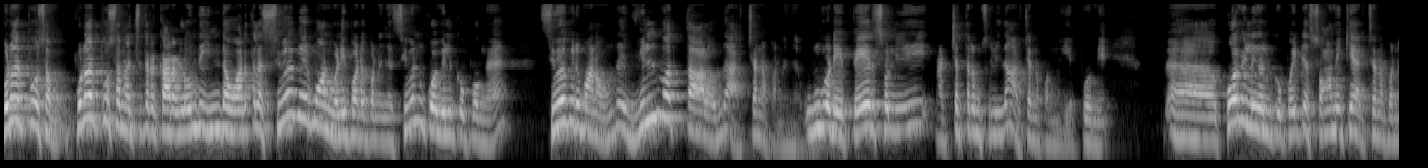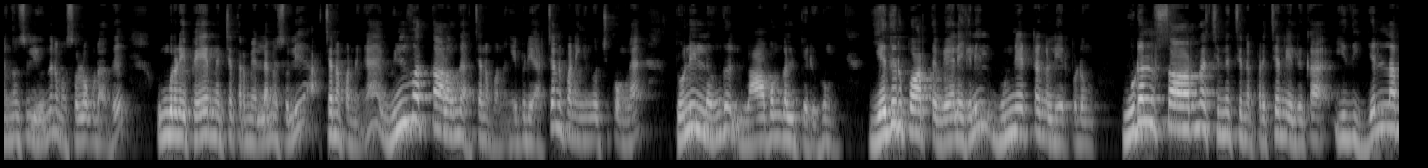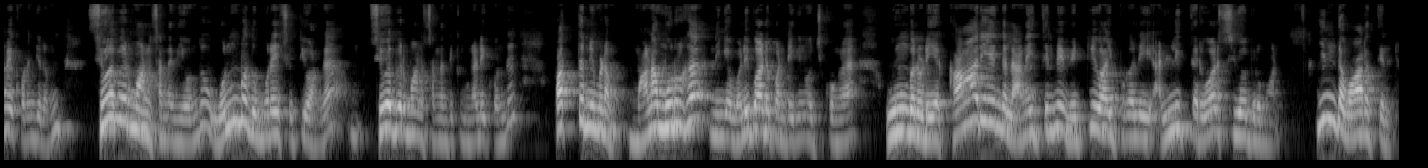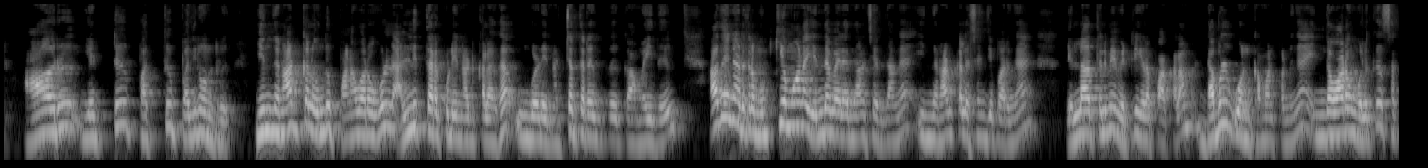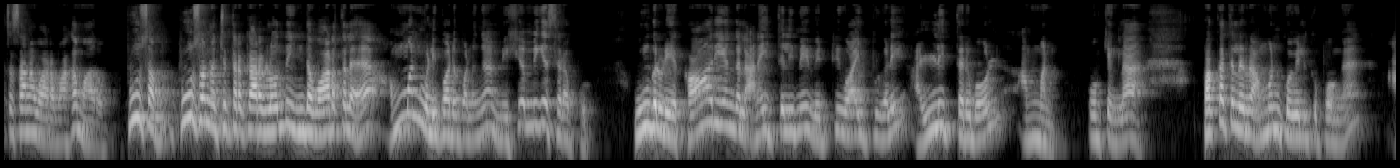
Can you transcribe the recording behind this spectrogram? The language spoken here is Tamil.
புனர்பூசம் புனர்பூச நட்சத்திரக்காரர்கள் வந்து இந்த வாரத்தில் சிவபெருமான் வழிபாடு பண்ணுங்கள் சிவன் கோவிலுக்கு போங்க. சிவபெருமானை வந்து வில்வத்தால் வந்து அர்ச்சனை பண்ணுங்கள் உங்களுடைய பெயர் சொல்லி நட்சத்திரம் சொல்லி தான் அர்ச்சனை பண்ணுங்கள் எப்போவுமே. கோவில்களுக்கு போயிட்டு சுவாமிக்கே அர்ச்சனை பண்ணுங்கன்னு சொல்லி வந்து நம்ம சொல்லக்கூடாது. உங்களுடைய பெயர் நட்சத்திரம் எல்லாமே சொல்லி அர்ச்சனை பண்ணுங்கள் வில்வத்தால் வந்து அர்ச்சனை பண்ணுங்க. இப்படி அர்ச்சனை பண்ணிங்கன்னு வச்சுக்கோங்களேன் தொழிலில் வந்து லாபங்கள் பெருகும். எதிர்பார்த்த வேலைகளில் முன்னேற்றங்கள் ஏற்படும். உடல் சார்ந்த சின்ன சின்ன பிரச்சனைகள் இருக்கா? இது எல்லாமே குறைஞ்சிடும். சிவபெருமான சன்னதியை வந்து ஒன்பது முறை சுற்றி வாங்க. சிவபெருமான சன்னதிக்கு முன்னாடி வந்து பத்து நிமிடம் மனமுருக நீங்கள் வழிபாடு பண்ணுறீங்கன்னு வச்சுக்கோங்க. உங்களுடைய காரியங்கள் அனைத்திலுமே வெற்றி வாய்ப்புகளை அள்ளித்தருவார் சிவபெருமான். இந்த வாரத்தில் ஆறு எட்டு பத்து பதினொன்று. இந்த நாட்கள் வந்து பணவரவுகள் அள்ளித்தரக்கூடிய நாட்களாக உங்களுடைய நட்சத்திரத்துக்கு அமைது. அதே நேரத்தில் முக்கியமான எந்த வேலை இருந்தாலும் சரிதாங்க. இந்த நாட்களை செஞ்சு பாருங்கள் எல்லாத்துலேயுமே வெற்றிகளை பார்க்கலாம். டபுள் ஒன் கமெண்ட் பண்ணுங்கள் இந்த வாரம் உங்களுக்கு சக்சஸான வாரமாக மாறும். பூசம் பூசம் நட்சத்திரக்காரர்கள் வந்து இந்த வாரத்தில் அம்மன் வழிபாடு பண்ணுங்கள் மிக மிக சிறப்பு. உங்களுடைய காரியங்கள் அனைத்திலுமே வெற்றி வாய்ப்புகளை அள்ளித்தருபவள் அம்மன். ஓகேங்களா? பக்கத்தில் இருக்கிற அம்மன் கோவிலுக்கு போங்க.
